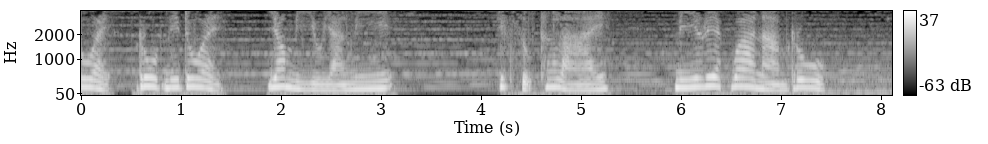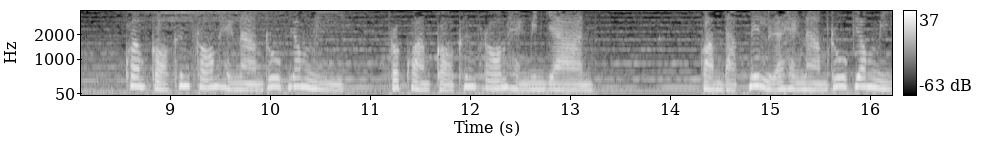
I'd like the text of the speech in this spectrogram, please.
ด้วย รูปนี้ด้วย ย่อมมีอยู่อย่างนี้ ภิกษุทั้งหลาย นี้เรียกว่านามรูป ความก่อขึ้นพร้อมแห่งนามรูปย่อมมี เพราะความก่อขึ้นพร้อมแห่งวิญญาณ ความดับไม่เหลือแห่งนามรูปย่อมมี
